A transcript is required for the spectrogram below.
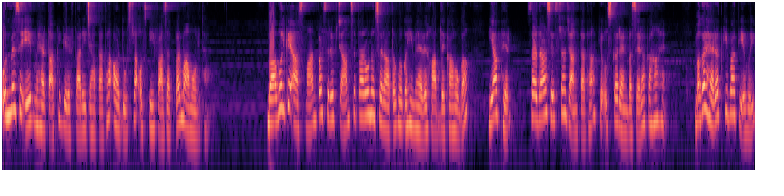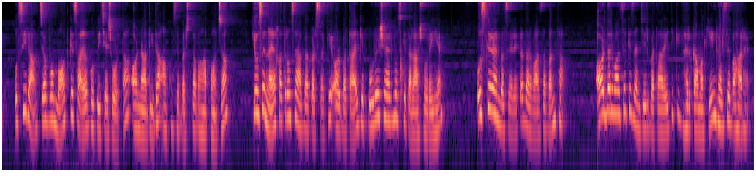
उनमें से एक मेहरताब की गिरफ्तारी चाहता था और दूसरा उसकी हिफाजत पर मामूर था। बाबुल के आसमान पर सिर्फ़ चाँद सितारों ने उसे रातों को कहीं बहवे ख्वाब देखा होगा, या फिर सरदार सिसरा जानता था कि उसका रैन बसेरा कहाँ है। मगर हैरत की बात यह हुई, उसी रात जब वो मौत के सायों को पीछे छोड़ता और नादीदा आँखों से बचता वहाँ पहुँचा कि उसे नए खतरों से आगाह कर सके और बताए कि पूरे शहर में उसकी तलाश हो रही है। उसके रैन बसेरे का दरवाज़ा बंद था। और दरवाजे की जंजीर बता रही थी कि घर का मकीन घर से बाहर है।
